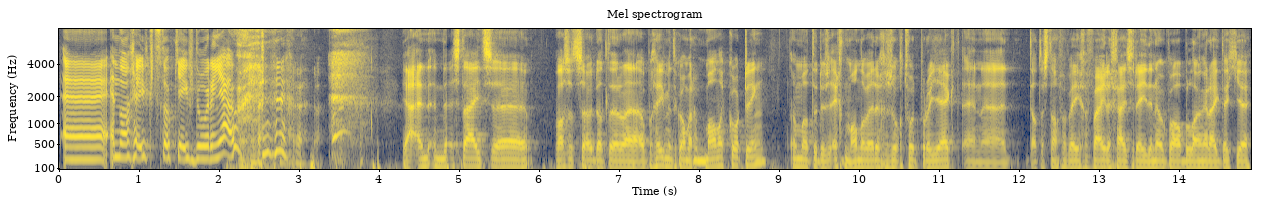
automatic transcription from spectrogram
Eh, en dan geef ik het stokje even door aan jou. Ja, en, en destijds eh, was het zo dat er eh, op een gegeven moment kwam er een mannenkorting. Omdat er dus echt mannen werden gezocht voor het project. En eh, dat is dan vanwege veiligheidsredenen ook wel belangrijk dat je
